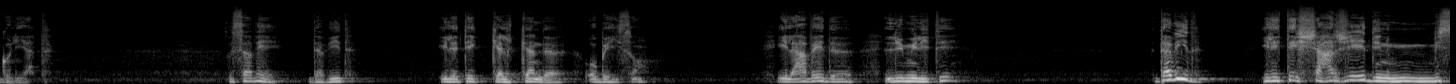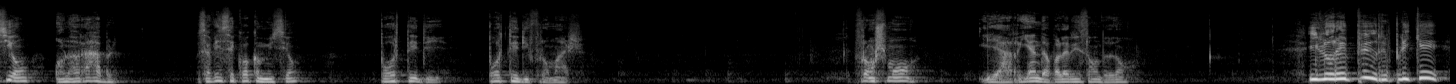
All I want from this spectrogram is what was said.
Goliath. Vous savez, David, il était quelqu'un d'obéissant. Il avait de l'humilité. David, il était chargé d'une mission honorable. Vous savez, c'est quoi comme mission? Porter du, porter du fromage. Franchement, il n'y a rien de valorisant dedans. Il aurait pu répliquer,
